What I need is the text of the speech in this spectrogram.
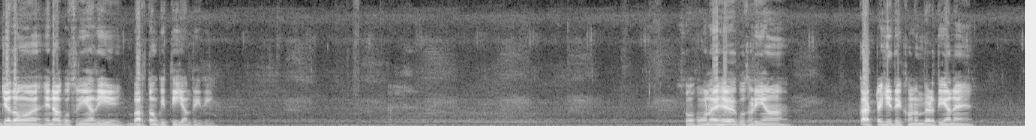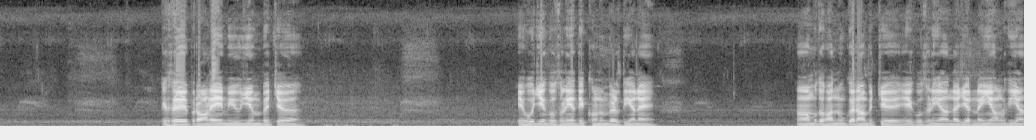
ਜਦੋਂ ਇਹਨਾਂ ਗੁਸਲੀਆਂ ਦੀ ਵਰਤੋਂ ਕੀਤੀ ਜਾਂਦੀ ਸੀ। ਸੋ ਹੁਣ ਇਹ ਗੁਸਲੀਆਂ ਘੱਟ ਹੀ ਦੇਖਣ ਨੂੰ ਮਿਲਦੀਆਂ ਨੇ। ਕਿਸੇ ਪੁਰਾਣੇ ਮਿਊਜ਼ੀਅਮ ਵਿੱਚ ਇਹੋ ਜਿਹੀਆਂ ਗੁਸਲੀਆਂ ਦੇਖਣ ਨੂੰ ਮਿਲਦੀਆਂ ਨੇ। ਆਮ ਤੁਹਾਨੂੰ ਘਰਾਂ ਵਿੱਚ ਇਹ ਗੁਸਲੀਆਂ ਨਜ਼ਰ ਨਹੀਂ ਆਉਣਗੀਆਂ।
